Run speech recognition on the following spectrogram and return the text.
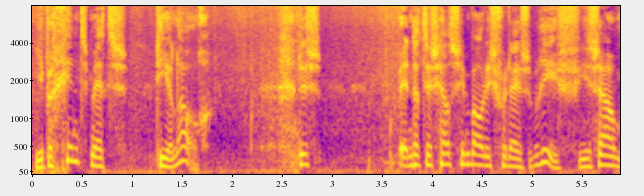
Je begint met dialoog. Dus en dat is heel symbolisch voor deze brief. Je zou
